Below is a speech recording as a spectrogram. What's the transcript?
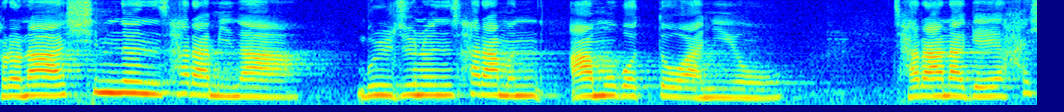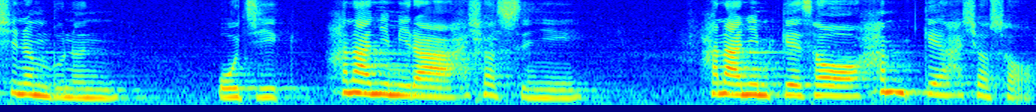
그러나 심는 사람이나 물 주는 사람은 아무것도 아니요 자라나게 하시는 분은 오직 하나님이라 하셨으니 하나님께서 함께 하셔서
